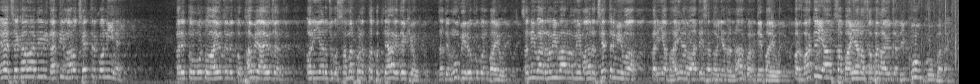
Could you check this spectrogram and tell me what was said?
ए शेखावाटी री धरती मारो क्षेत्र को नहीं है, पर तो मोटो आयोजन तो भव्य आयोजन, और यार जो समर्पण, तप, त्याग देखियो, जद हूँ भी रुक कोन पायो। शनिवार, रविवार में मारा क्षेत्र में हुआ, पर यहाँ भाइयों रो आदेश હતો यहाँ ना कोन दे पायो। और वाकई आप सब भाइयों ना सफल आयोजन की खूब खूब बधाई।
